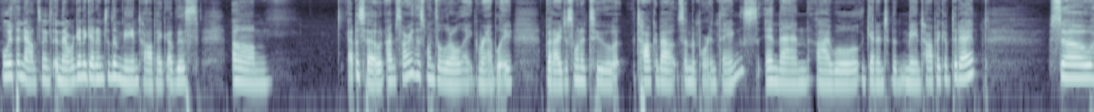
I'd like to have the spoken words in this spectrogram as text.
with announcements and then we're going to get into the main topic of this um episode. I'm sorry this one's a little like rambly, but I just wanted to talk about some important things and then I will get into the main topic of today. So,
